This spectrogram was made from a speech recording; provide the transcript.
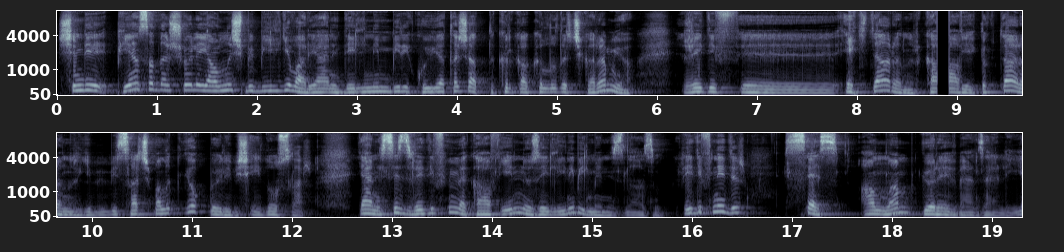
Şimdi piyasada şöyle yanlış bir bilgi var. Yani delinin biri kuyuya taş attı. 40 akıllı da çıkaramıyor. Redif e, ekte aranır, kafiye gökte aranır gibi bir saçmalık yok böyle bir şey dostlar. Yani siz redifin ve kafiyenin özelliğini bilmeniz lazım. Redif nedir? Ses, anlam, görev benzerliği.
